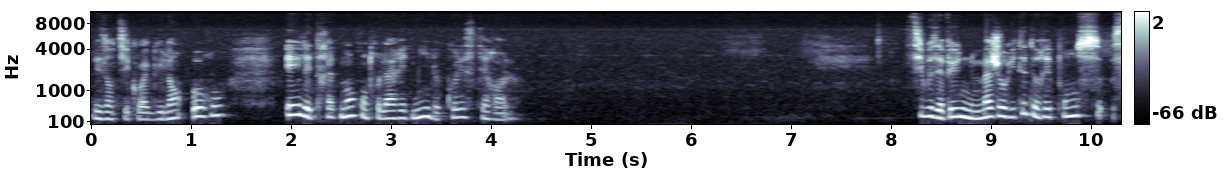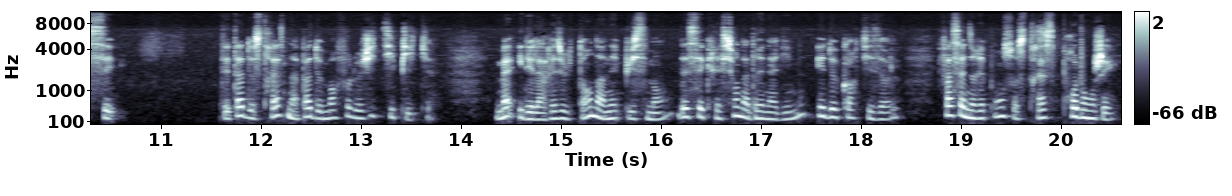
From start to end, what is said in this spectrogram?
les anticoagulants oraux et les traitements contre l'arythmie et le cholestérol. Si vous avez une majorité de réponses C, cet état de stress n'a pas de morphologie typique, mais il est la résultante d'un épuisement des sécrétions d'adrénaline et de cortisol face à une réponse au stress prolongée.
